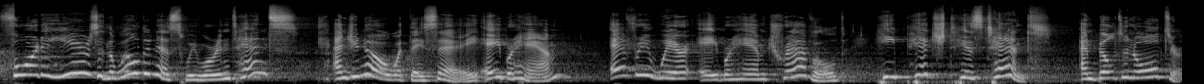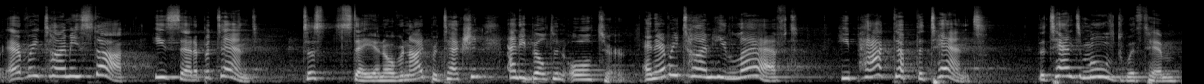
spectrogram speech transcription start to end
40 years in the wilderness, we were in tents. And you know what they say Abraham, everywhere Abraham traveled, he pitched his tent and built an altar. Every time he stopped, he set up a tent to stay in overnight protection, and he built an altar. And every time he left, he packed up the tent. The tent moved with him,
